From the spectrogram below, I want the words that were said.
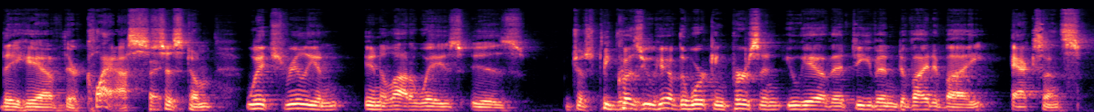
They have their class right. system, which really, in in a lot of ways, is just because you have the working person, you have it even divided by accents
